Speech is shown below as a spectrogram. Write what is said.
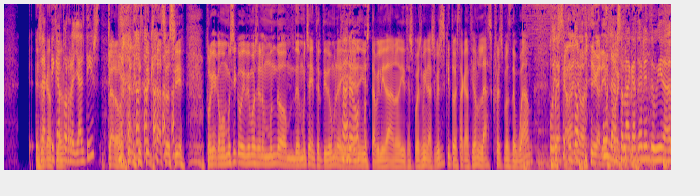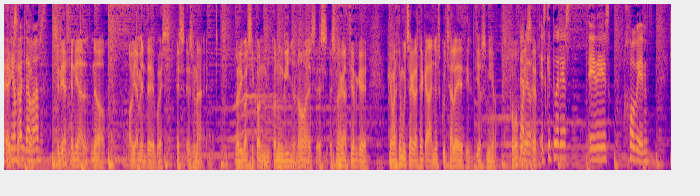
esa ¿Práctica canción... por royalties? Claro, en este caso sí, porque como músico vivimos en un mundo de mucha incertidumbre Claro. y de inestabilidad, ¿no? Y dices, pues mira, si hubieses escrito esta canción, Last Christmas de Wham, pues Hubieras cada año llegaría un una sola canción en tu vida, no tenía Exacto. falta más. Sería genial. No, obviamente, pues es, es una. Lo digo así con, con un guiño, ¿no? Es, es, es una canción que, que me hace mucha gracia cada año escucharla y decir, Dios mío, ¿cómo Claro, puede ser? es que tú eres, eres joven,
